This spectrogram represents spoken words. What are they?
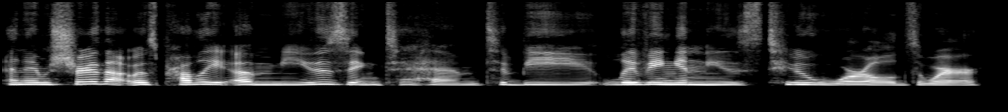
And I'm sure that was probably amusing to him to be living in these two worlds where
